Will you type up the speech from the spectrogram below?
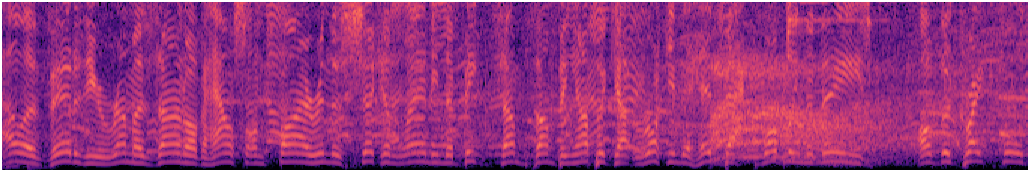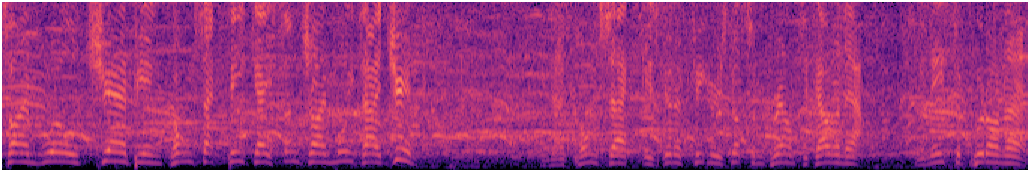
Alaverdi Ramazanov, house on fire in the second, landing the big thump thumping uppercut, rocking the head back, wobbling the knees of the great full-time world champion, Kongsak PK Saenchai Muay Thai Gym. You Kongsak is going to figure he's got some ground to cover now. He needs to put on a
